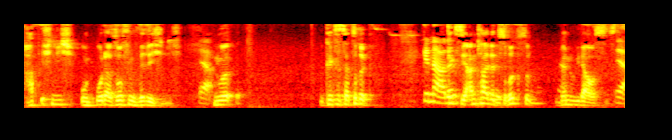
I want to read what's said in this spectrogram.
habe ich nicht und oder so viel will ich nicht. Ja. Nur du kriegst es ja zurück. Genau. Du kriegst die Anteile zurück, so, wenn du wieder aussiehst. Ja.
